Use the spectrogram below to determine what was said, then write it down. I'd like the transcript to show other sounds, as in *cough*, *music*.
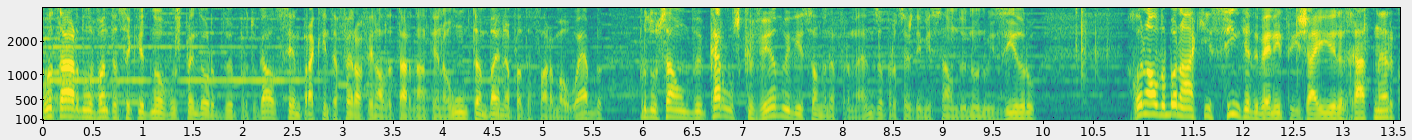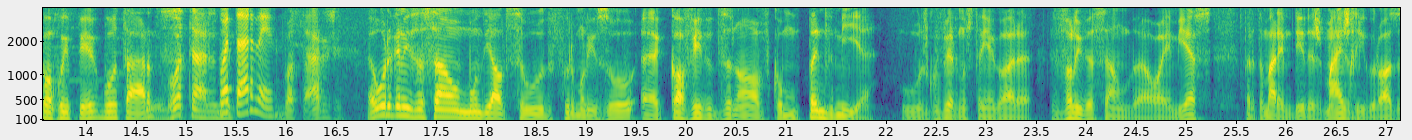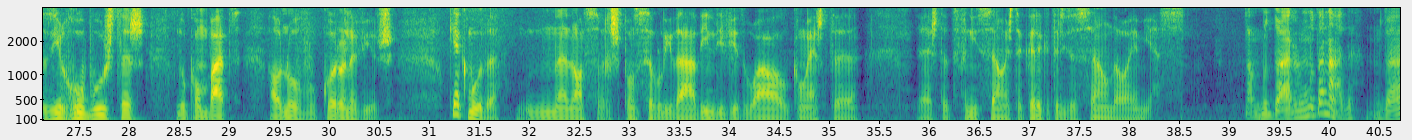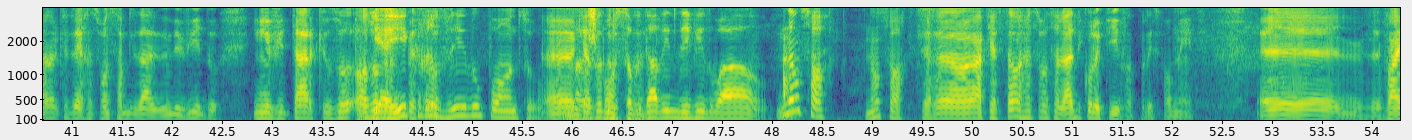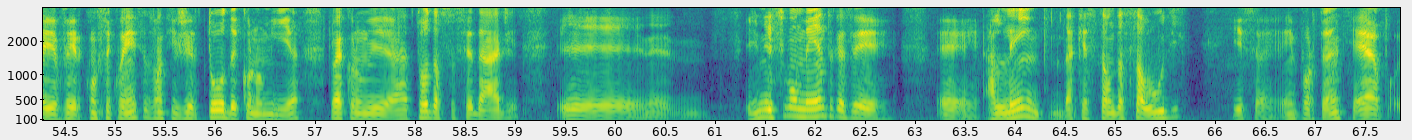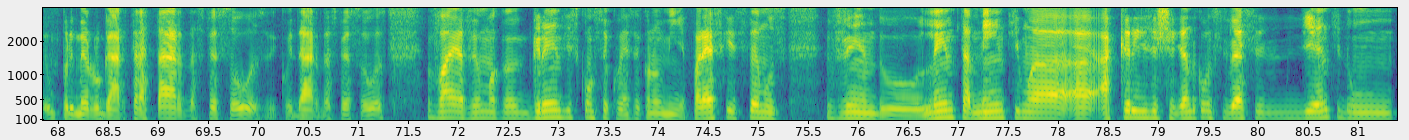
Boa tarde, levanta-se aqui de novo o Esplendor de Portugal, sempre à quinta-feira, ao final da tarde, na Antena 1, também na plataforma web. Produção de Carlos Quevedo, edição de Ana Fernandes, operações de emissão de Nuno Isidro. Ronaldo Bonacci, Cíntia de Benito e Jair Ratner com Rui Pego. Boa tarde. Boa tarde. Boa tarde. Boa tarde. A Organização Mundial de Saúde formalizou a Covid-19 como pandemia. Os governos têm agora validação da OMS para tomarem medidas mais rigorosas e robustas no combate ao novo coronavírus. O que é que muda na nossa responsabilidade individual com esta, esta definição, esta caracterização da OMS? Não, mudar não muda nada. Mudar, quer dizer, a responsabilidade do indivíduo em evitar que os, as Porque outras é aí pessoas... que reside o ponto. É, na as outras responsabilidade individual. Não só. Não só. Dizer, a questão é a responsabilidade coletiva, principalmente. É, vai haver consequências, vão atingir toda a economia, vai economia, toda a sociedade. E, e nesse momento, quer dizer, é, além da questão da saúde, isso é importante, é em primeiro lugar tratar das pessoas e cuidar das pessoas, vai haver uma grandes consequências na economia. Parece que estamos vendo lentamente uma, a, a crise chegando como se estivesse diante de um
